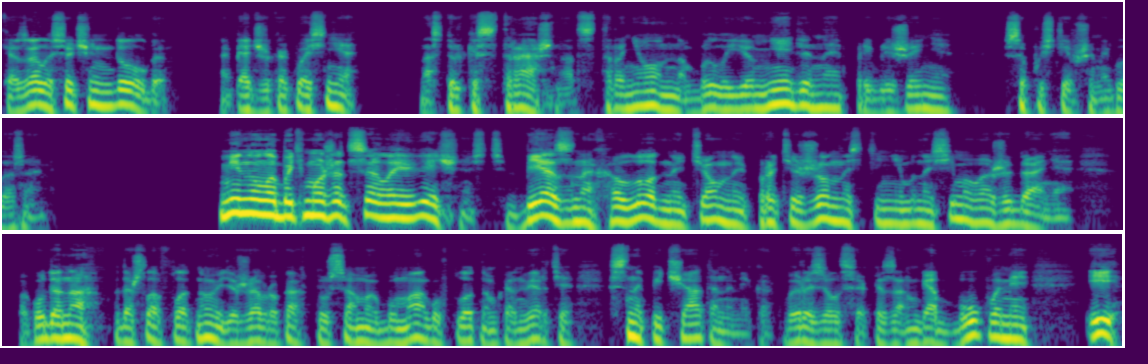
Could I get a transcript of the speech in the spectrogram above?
казалось, очень долго, опять же, как во сне. Настолько страшно, отстраненно было ее медленное приближение с опустевшими глазами. Минула, быть может, целая вечность, бездна холодной, темной протяженности невыносимого ожидания, покуда она подошла вплотную, держа в руках ту самую бумагу в плотном конверте с напечатанными, как выразился Казанга, буквами, и,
